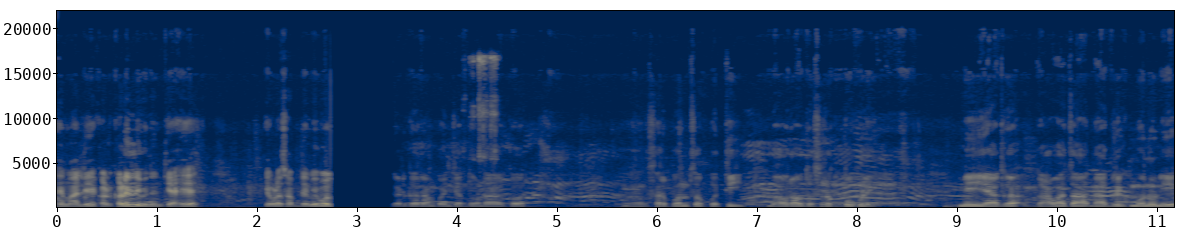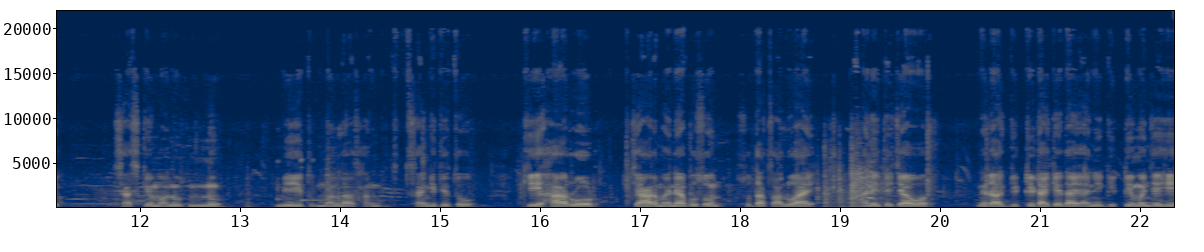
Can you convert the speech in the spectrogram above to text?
हे माझी कळकळीने विनंती आहे. एवढा शब्द मी बोलतो. गड ग्रामपंचायत धोंडाळकर सरपंच पती भाऊराव दशरथ पोकळे. मी या ग गावाचा नागरिक म्हणून एक शासकीय माणूस म्हणून मी तुम्हाला सांग सांगित येतो की हा रोड चार महिन्यापासून सुद्धा चालू आहे आणि त्याच्यावर निरा गिट्टी टाकेत आहे. आणि गिट्टी म्हणजे ही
